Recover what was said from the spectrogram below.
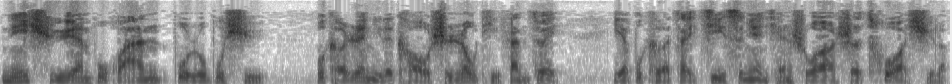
你许愿不还，不如不许。不可任你的口使肉体犯罪，也不可在祭司面前说是错许了。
